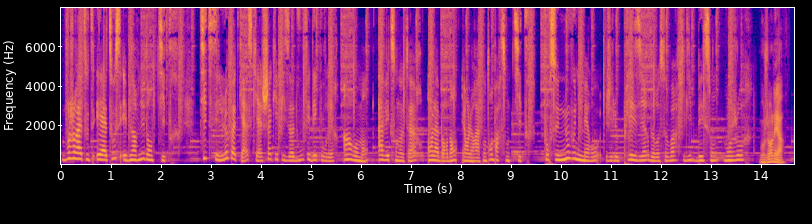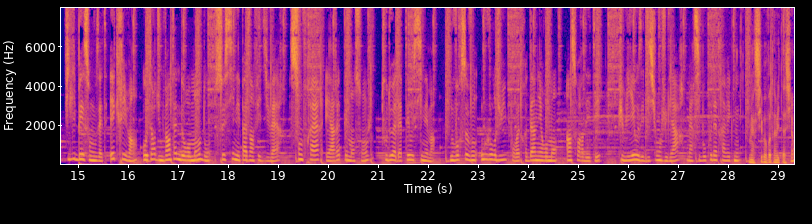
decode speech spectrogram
Bonjour à toutes et à tous et bienvenue dans Titre. Titre, c'est le podcast qui à chaque épisode vous fait découvrir un roman avec son auteur en l'abordant et en le racontant par son titre. Pour ce nouveau numéro, j'ai le plaisir de recevoir Philippe Besson. Bonjour. Bonjour Léa. Philippe Besson, vous êtes écrivain, auteur d'une vingtaine de romans dont Ceci n'est pas un fait divers, Son frère et Arrête tes mensonges, tous deux adaptés au cinéma. Nous vous recevons aujourd'hui pour votre dernier roman Un soir d'été, publié aux éditions Julliard. Merci beaucoup d'être avec nous. Merci pour votre invitation.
